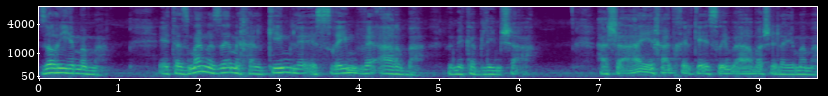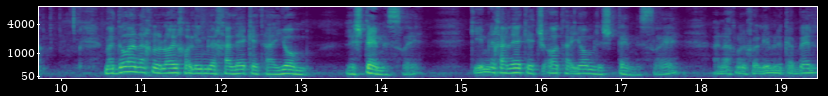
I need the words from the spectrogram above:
זוהי יממה. את הזמן הזה מחלקים ל-24 ומקבלים שעה. השעה היא 1 חלקי 24 של היממה. מדוע אנחנו לא יכולים לחלק את היום ל-12? כי אם נחלק את שעות היום ל-12, אנחנו יכולים לקבל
